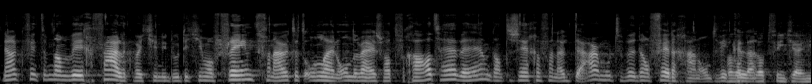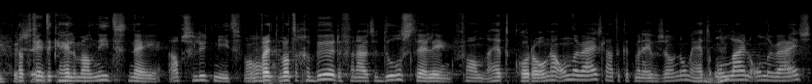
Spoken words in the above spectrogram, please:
Nou, ik vind hem dan weer gevaarlijk wat je nu doet. Dat je hem vreemd vanuit het online onderwijs wat we gehad hebben. Hè, om dan te zeggen vanuit daar moeten we dan verder gaan ontwikkelen. Dat, dat vind jij niet per Dat se? vind ik helemaal niet. Nee, absoluut niet. Want Oh. wat, wat er gebeurde vanuit de doelstelling van het corona-onderwijs, laat ik het maar even zo noemen, Mhm. het online onderwijs,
